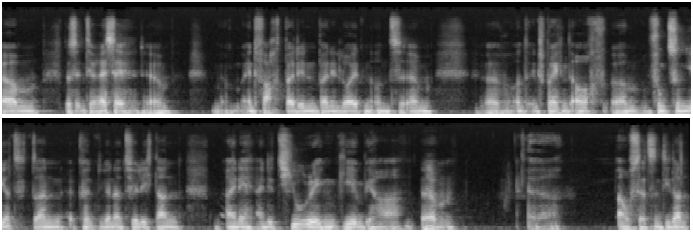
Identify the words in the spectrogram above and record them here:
ähm, das Interesse ähm, entfacht bei den, bei den Leuten und ähm, äh, und entsprechend auch ähm, funktioniert, dann könnten wir natürlich dann eine, eine Turing GmbH ähm, äh, aufsetzen, die dann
